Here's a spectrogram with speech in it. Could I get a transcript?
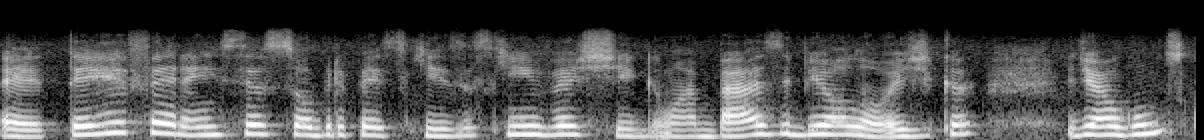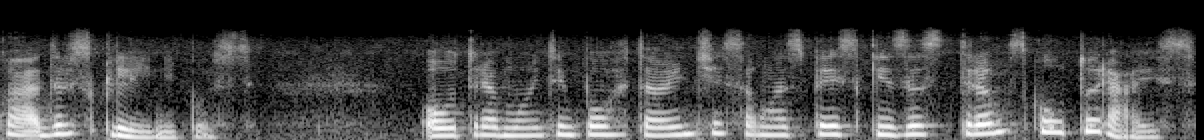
é ter referências sobre pesquisas que investigam a base biológica de alguns quadros clínicos. Outra muito importante são as pesquisas transculturais.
